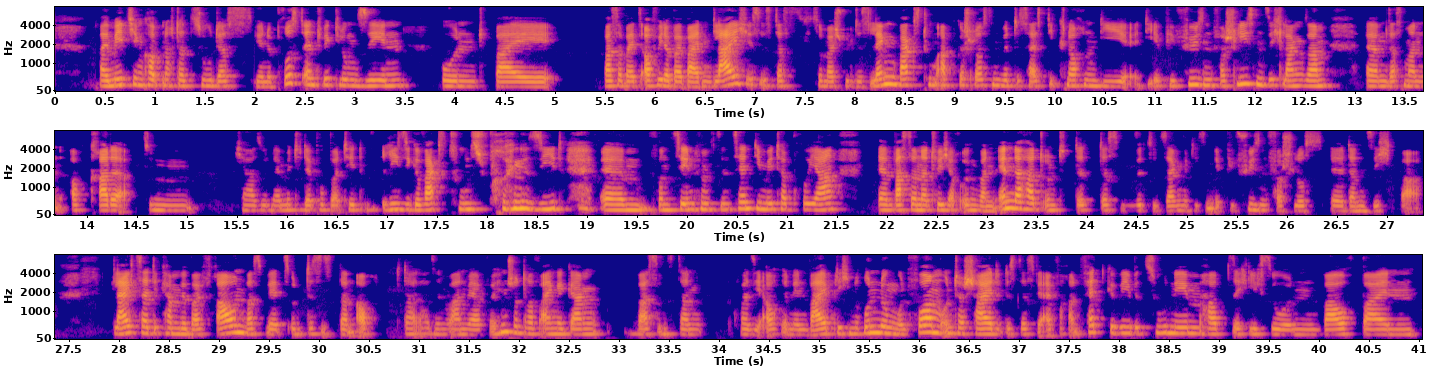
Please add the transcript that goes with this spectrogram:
Bei Mädchen kommt noch dazu, dass wir eine Brustentwicklung sehen. Und bei was aber jetzt auch wieder bei beiden gleich ist, ist, dass zum Beispiel das Längenwachstum abgeschlossen wird. Das heißt, die Knochen, die, die Epiphysen verschließen sich langsam, ähm, dass man auch gerade zum ja, so in der Mitte der Pubertät riesige Wachstumssprünge sieht ähm, von 10, 15 Zentimeter pro Jahr, äh, was dann natürlich auch irgendwann ein Ende hat und das, das wird sozusagen mit diesem Epiphysenverschluss äh, dann sichtbar. Gleichzeitig haben wir bei Frauen, was wir jetzt, und das ist dann auch, da waren wir ja vorhin schon drauf eingegangen, was uns dann quasi auch in den weiblichen Rundungen und Formen unterscheidet, ist, dass wir einfach an Fettgewebe zunehmen, hauptsächlich so ein Bauchbein,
